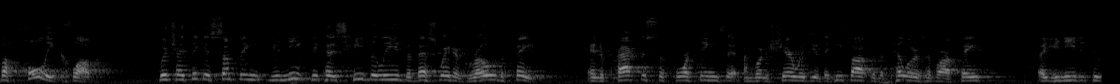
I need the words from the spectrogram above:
the Holy Club, which I think is something unique because he believed the best way to grow the faith and to practice the four things that I'm going to share with you that he thought were the pillars of our faith, uh, you needed to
